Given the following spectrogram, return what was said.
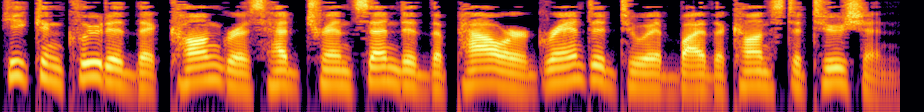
He concluded that Congress had transcended the power granted to it by the Constitution.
